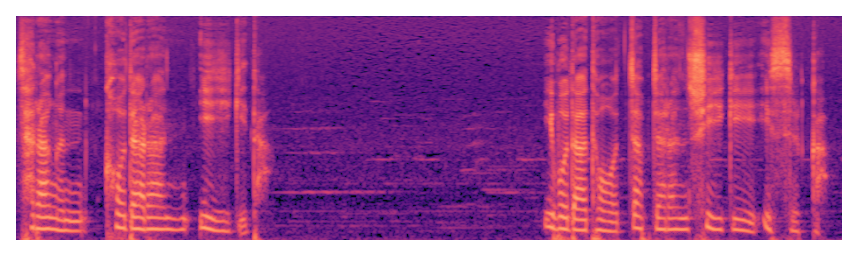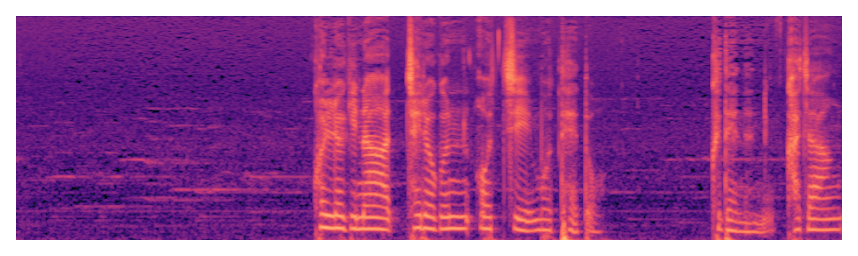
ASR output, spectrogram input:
사랑은 커다란 이익이다. 이보다 더 짭짤한 수익이 있을까? 권력이나 재력은 얻지 못해도 그대는 가장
